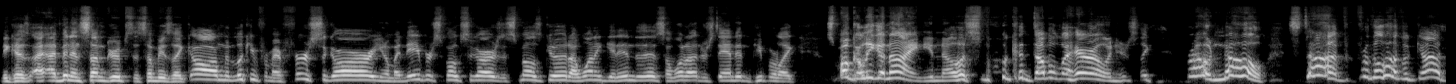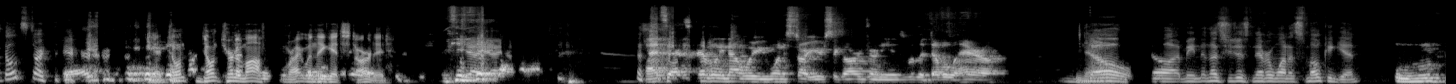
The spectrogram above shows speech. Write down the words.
Because I, I've been in some groups that somebody's like, "Oh, I'm looking for my first cigar. You know, my neighbor smokes cigars. It smells good. I want to get into this. I want to understand it." And people are like, "Smoke a Liga Nine. You know, smoke a double Ligero." And you're just like, "Bro, no, stop! For the love of God, don't start there." Yeah, don't don't turn them off right when they get started. yeah, yeah. That's that's definitely not where you want to start your cigar journey is with a double Ligero. No, no. I mean, unless you just never want to smoke again. Mm-hmm.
